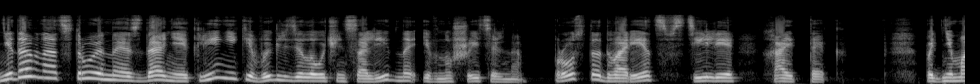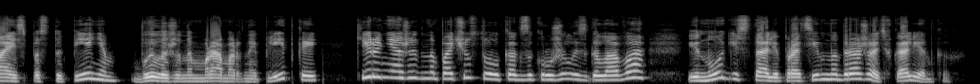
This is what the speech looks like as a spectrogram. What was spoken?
Недавно отстроенное здание клиники выглядело очень солидно и внушительно. Просто дворец в стиле хай-тек. Поднимаясь по ступеням, выложенным мраморной плиткой, Кира неожиданно почувствовала, как закружилась голова, и ноги стали противно дрожать в коленках.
